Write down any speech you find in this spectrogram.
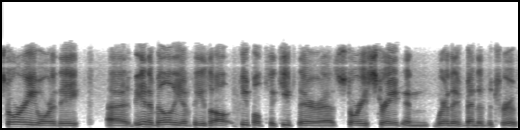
story or the uh, the inability of these all, people to keep their uh, story straight and where they've bended the truth.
